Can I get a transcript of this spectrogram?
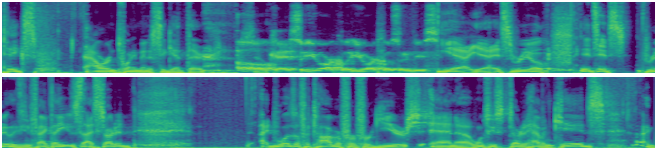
takes hour and 20 minutes to get there. Oh, so, okay. So you are you are closer to DC. Yeah, yeah. It's real. It's it's really. Easy. In fact, I used I started I was a photographer for years, and uh, once we started having kids, I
